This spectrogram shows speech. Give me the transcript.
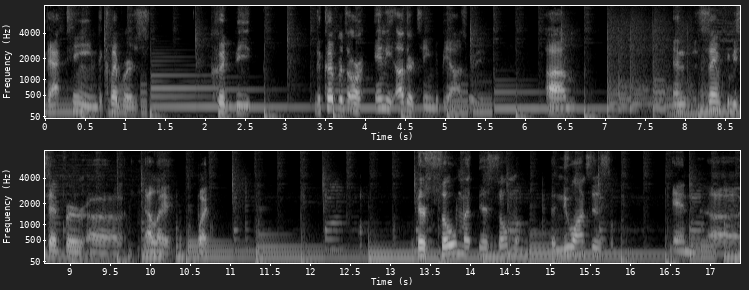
that team, the Clippers, could be the Clippers or any other team, to be honest with you. Um, and the same could be said for uh, LA, but there's so much. There's so much the nuances in uh,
